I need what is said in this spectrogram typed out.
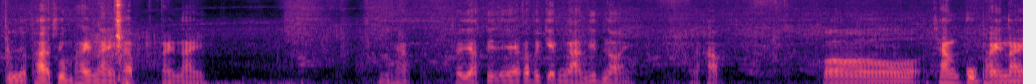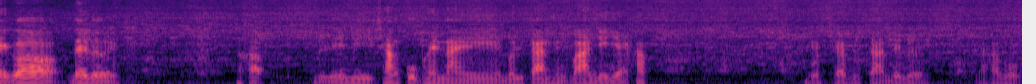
เดี๋ยวจะพาชมภายในครับภายในนี่ครับถ้าอยากติดแอร์ก็ไปเก็บงานนิดหน่อยนะครับ ก็ช่างกลุ่มภายในก็ได้เลยนะครับเดี๋ยวนี้มีช่างกลุ่มภายในบริการถึงบ้านเยอะแยะครับเรียกใช้บริการได้เลยนะครับผม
